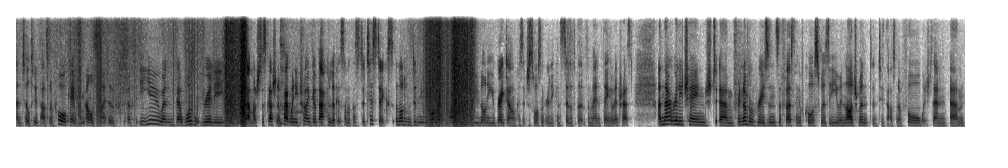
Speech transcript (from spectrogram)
until 2004 came from outside of, of the EU and there wasn't really that much discussion. In fact, when you try and go back and look at some of the statistics, a lot of them didn't even bother providing the EU, non-EU breakdown because it just wasn't really considered the, the, main thing of interest. And that really changed um, for a number of reasons. The first thing, of course, was EU enlargement in 2004, which then um,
